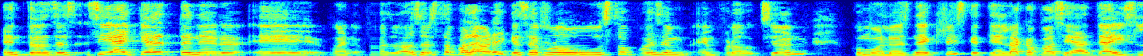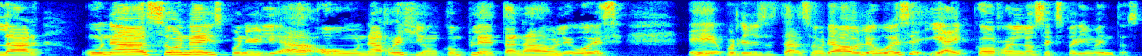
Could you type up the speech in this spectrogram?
Entonces, sí hay que tener, eh, bueno, pues voy a usar esta palabra, hay que ser robusto pues en, en, producción, como lo es Netflix, que tiene la capacidad de aislar una zona de disponibilidad o una región completa en AWS, eh, porque ellos están sobre AWS y ahí corren los experimentos.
